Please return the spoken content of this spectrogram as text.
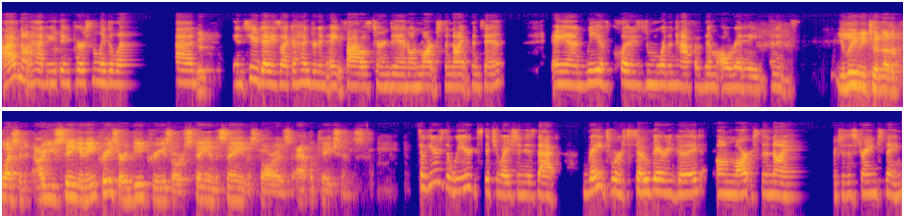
I've not had anything personally delayed. Good. in two days, like 108 files turned in on March the 9th and 10th. And we have closed more than half of them already. And it's, You lead me to another question. Are you seeing an increase or a decrease or staying the same as far as applications? so here's the weird situation is that rates were so very good on March the 9th, which is a strange thing.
